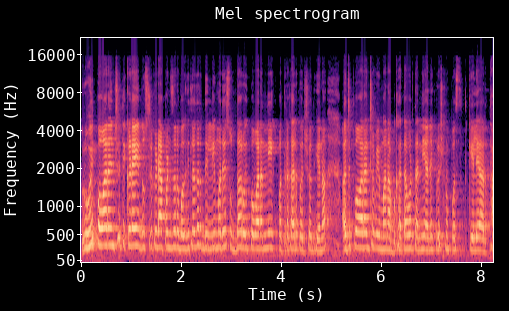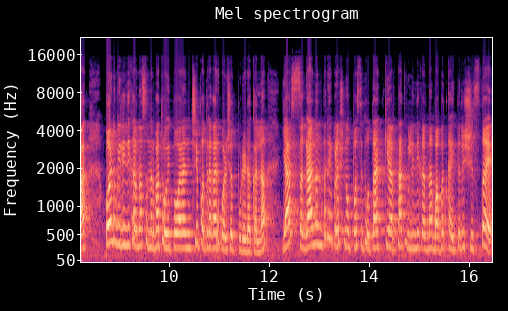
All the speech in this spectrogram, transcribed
रोहित पवारांची तिकडे दुसरीकडे आपण जर बघितलं तर दिल्लीमध्ये सुद्धा रोहित पवारांनी एक पत्रकार परिषद घेणं अजित पवारांच्या विमान अपघातावर त्यांनी अनेक प्रश्न उपस्थित केले अर्थात. पण विलिनीकरणासंदर्भात रोहित पवारांची पत्रकार परिषद पुढे ढकलणं. या सगळ्यानंतर हे प्रश्न उपस्थित होत आहेत की अर्थात विलिनीकरणाबाबत काहीतरी शिस्त आहे.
